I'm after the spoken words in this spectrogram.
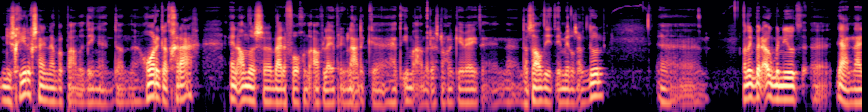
nieuwsgierig zijn naar bepaalde dingen, dan hoor ik dat graag. En anders bij de volgende aflevering laat ik het e-mailadres nog een keer weten. En dan zal die het inmiddels ook doen. want ik ben ook benieuwd ja, naar,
